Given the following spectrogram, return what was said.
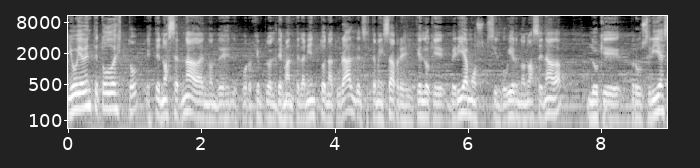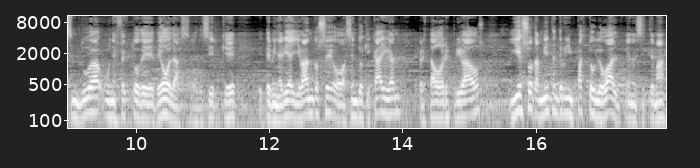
Y obviamente todo esto, este no hacer nada, en donde, por ejemplo, el desmantelamiento natural del sistema ISAPRE, que es lo que veríamos si el gobierno no hace nada, lo que produciría sin duda un efecto de, de olas, es decir, que terminaría llevándose o haciendo que caigan prestadores privados y eso también tendría un impacto global en el sistema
